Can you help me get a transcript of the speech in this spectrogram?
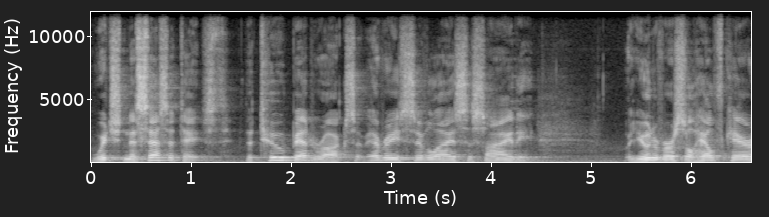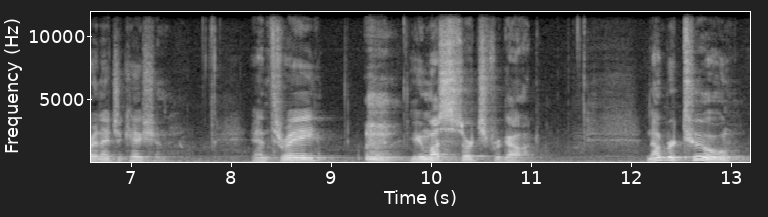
which necessitates the two bedrocks of every civilized society universal health care and education. And three, you must search for God. Number two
